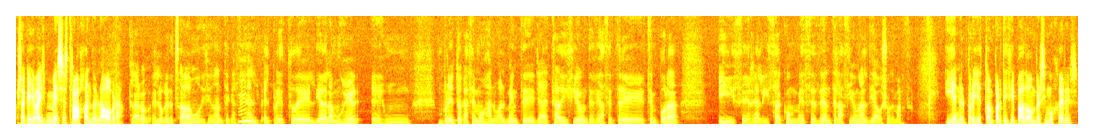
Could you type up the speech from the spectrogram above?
O sea que lleváis meses trabajando en la obra. Claro, es lo que te estábamos diciendo antes, que al Mm. final el proyecto del Día de la Mujer es un, un proyecto que hacemos anualmente, ya es tradición desde hace tres temporadas y se realiza con meses de antelación al día 8 de marzo. ¿Y en el proyecto han participado hombres y mujeres?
